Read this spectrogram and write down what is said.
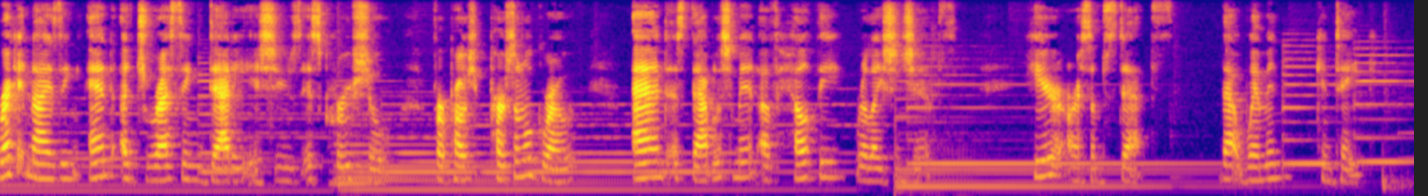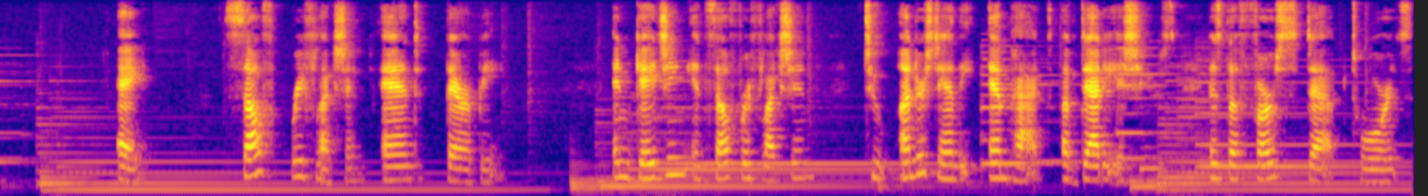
Recognizing and addressing daddy issues is crucial for personal growth and establishment of healthy relationships. Here are some steps that women can take. A. Self reflection and therapy. Engaging in self reflection to understand the impact of daddy issues is the first step towards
